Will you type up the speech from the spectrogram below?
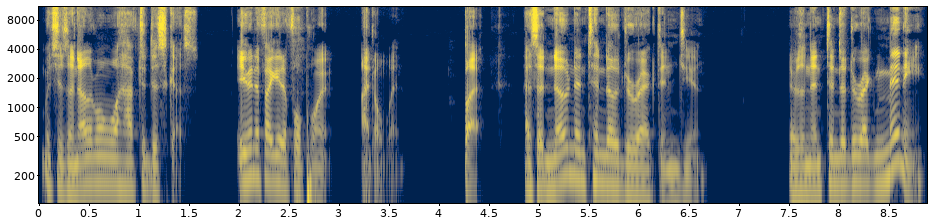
which is another one we'll have to discuss. Even if I get a full point, I don't win. But I said no Nintendo Direct in June. There's a Nintendo Direct Mini.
